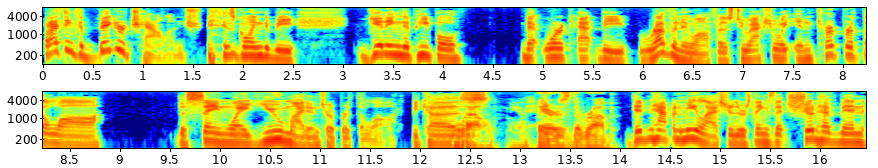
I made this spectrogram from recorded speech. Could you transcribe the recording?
But I think the bigger challenge is going to be getting the people that work at the revenue office to actually interpret the law the same way you might interpret the law because well, yeah, there's the rub. didn't happen to me last year. there's things that should have been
